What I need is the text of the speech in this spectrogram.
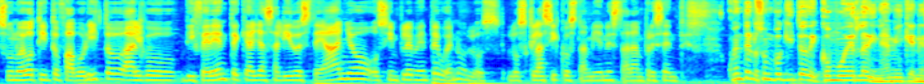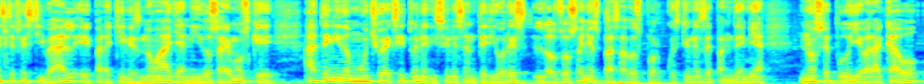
su nuevo tinto favorito, algo diferente que haya salido este año o simplemente, bueno, los, los clásicos también estarán presentes. Cuéntanos un poquito de cómo es la dinámica en este festival eh, para quienes no hayan ido. Sabemos que ha tenido mucho éxito en ediciones anteriores. Los dos años pasados por cuestiones de pandemia no se pudo llevar a cabo.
